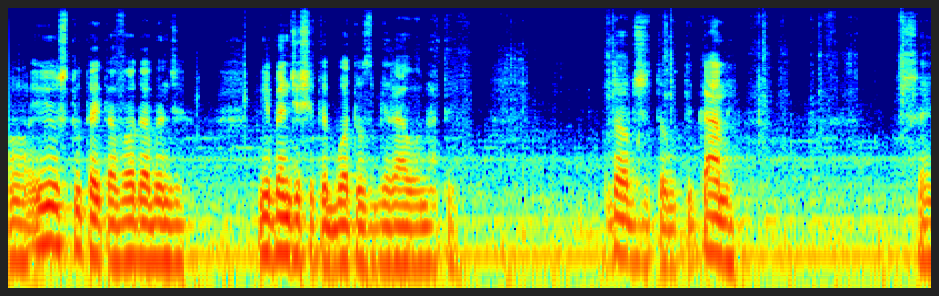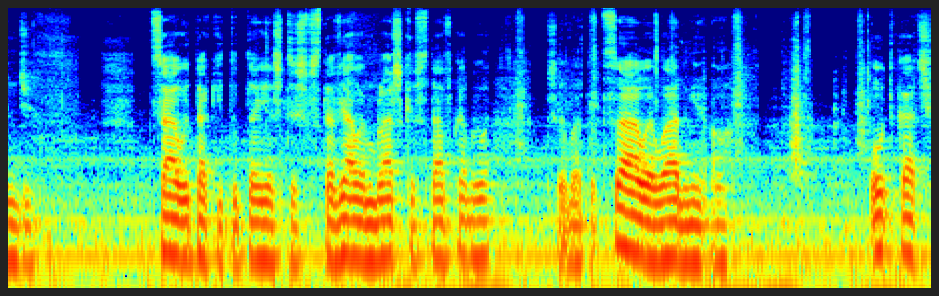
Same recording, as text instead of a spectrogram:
O, i już tutaj ta woda będzie, nie będzie się te błoto zbierało na tym. Dobrze to utykamy. Wszędzie. Cały taki tutaj jest też wstawiałem blaszkę, wstawka była. Trzeba to całe ładnie o utkać.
